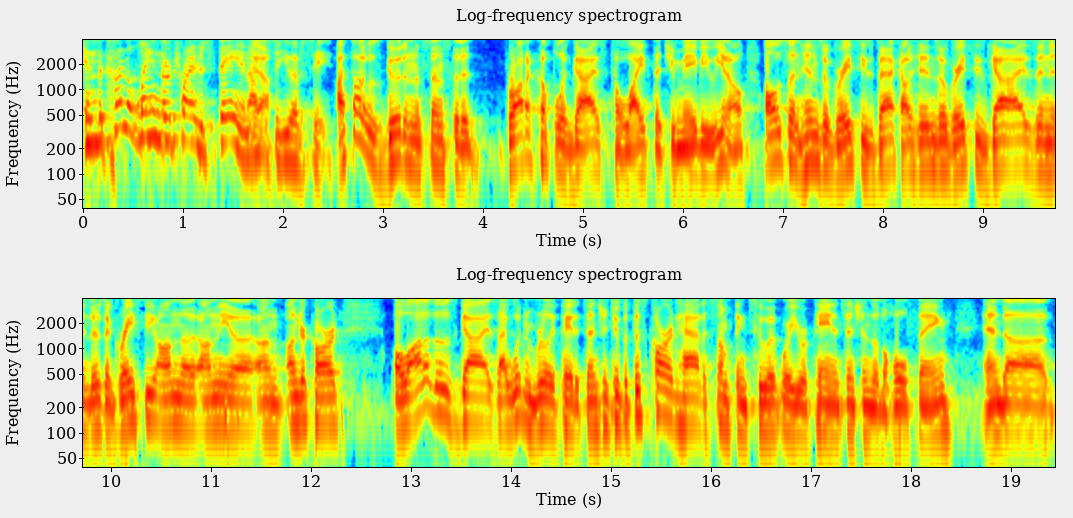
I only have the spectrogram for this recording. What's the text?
in the kind of lane they're trying to stay in Yeah. opposite UFC? I thought it was good in the sense that it brought a couple of guys to light that you maybe you know all of a sudden Renzo Gracie's back. Renzo Gracie's guys, and there's a Gracie on the on the uh, on undercard. A lot of those guys I wouldn't have really paid attention to, but this card had a, something to it where you were paying attention to the whole thing, and. Uh,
